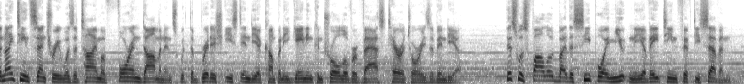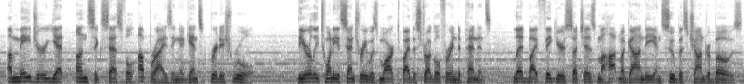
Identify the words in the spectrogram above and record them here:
The 19th century was a time of foreign dominance with the British East India Company gaining control over vast territories of India. This was followed by the Sepoy Mutiny of 1857, a major yet unsuccessful uprising against British rule. The early 20th century was marked by the struggle for independence, led by figures such as Mahatma Gandhi and Subhas Chandra Bose.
